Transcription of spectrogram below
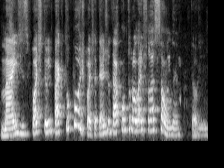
mas isso pode ter um impacto oposto, pode até ajudar a controlar a inflação, né? Então,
